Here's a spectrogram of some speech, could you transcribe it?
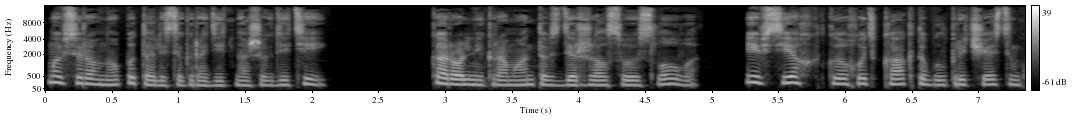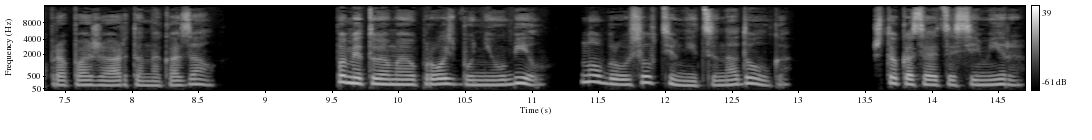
мы все равно пытались оградить наших детей. Король некромантов сдержал свое слово и всех, кто хоть как-то был причастен к пропаже Арта, наказал. Пометуя мою просьбу, не убил, но бросил в темнице надолго. Что касается Семиры,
